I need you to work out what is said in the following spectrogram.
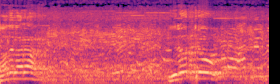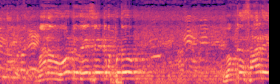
సోదరులారా ఈరోజు మనం ఓటు వేసేటప్పుడు ఒక్కసారి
